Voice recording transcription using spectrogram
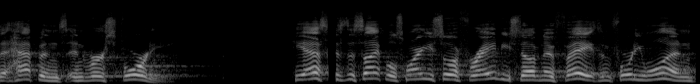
that happens in verse 40. He asks his disciples, Why are you so afraid? You still have no faith. In 41,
